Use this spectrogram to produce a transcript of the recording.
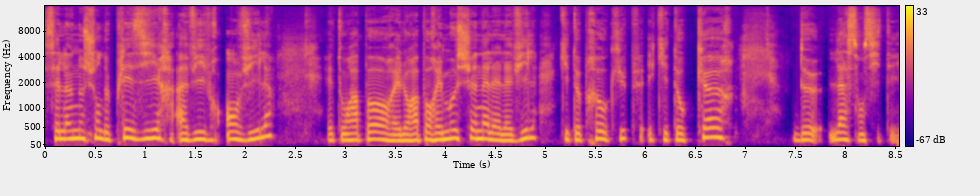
C'est la notion de plaisir à vivre en ville et ton rapport et le rapport émotionnel à la ville qui te préoccupe et qui est au cœur de la sensité.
